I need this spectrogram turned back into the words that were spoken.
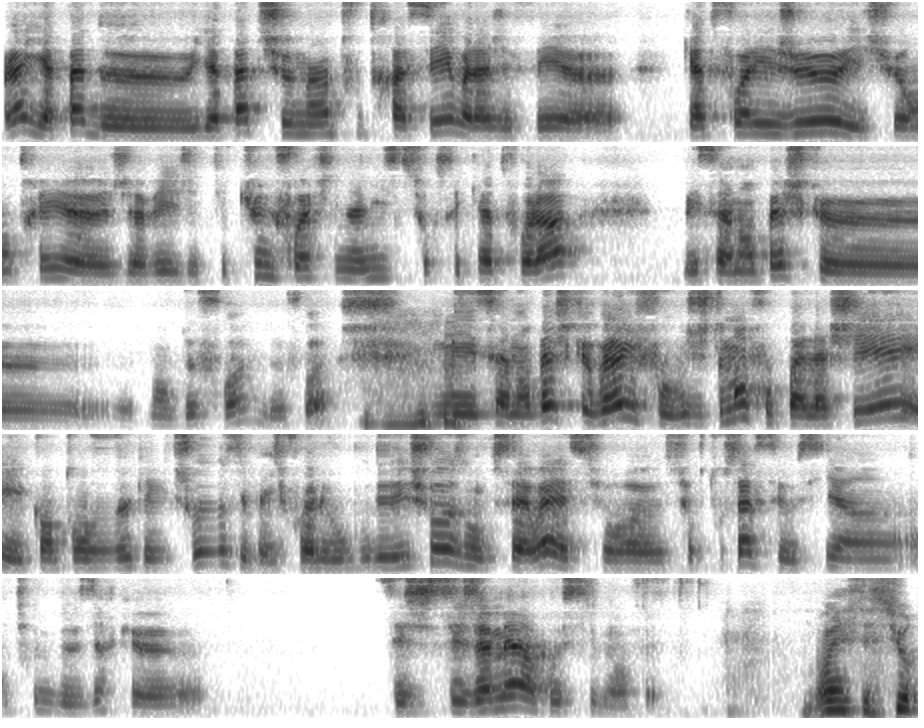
voilà, il n'y a pas de, il a pas de chemin tout tracé. Voilà, j'ai fait euh, quatre fois les jeux et je suis rentrée. euh, j'avais, j'étais qu'une fois finaliste sur ces quatre fois-là, mais ça n'empêche que non deux fois, deux fois. mais ça n'empêche que voilà, il faut justement, faut pas lâcher et quand on veut quelque chose, eh ben, il faut aller au bout des choses. Donc ça, ouais, sur euh, sur tout ça, c'est aussi un, un truc de se dire que c'est c'est jamais impossible en fait. Ouais, c'est sûr.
